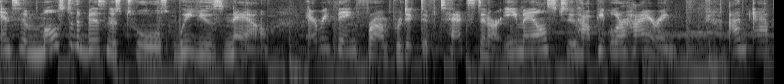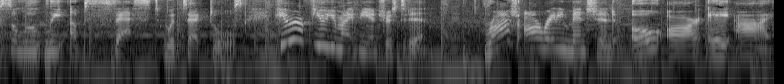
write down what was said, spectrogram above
into most of the business tools we use now. Everything from predictive text in our emails to how people are hiring. I'm absolutely obsessed with tech tools. Here are a few you might be interested in. Raj already mentioned ORAI,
